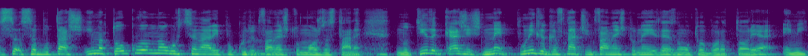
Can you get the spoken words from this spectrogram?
саботаж. Има толкова много сценарии, по които това нещо може да стане. Но ти да кажеш, не, по никакъв начин това нещо не е излезнало от лаборатория, еми,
